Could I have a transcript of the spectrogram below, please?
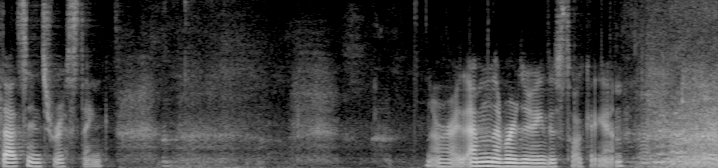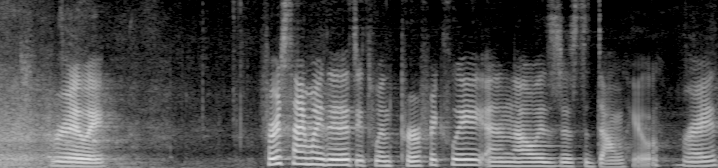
That's interesting. All right, I'm never doing this talk again. really. First time I did it, it went perfectly, and now it's just downhill, right?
